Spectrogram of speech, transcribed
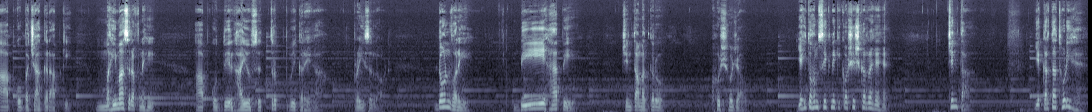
आपको बचाकर आपकी महिमा सिर्फ़ नहीं, आपको दीर्घायु से तृप्त भी करेगा। Praise lord don't worry be happy चिंता मत करो। खुश हो जाओ। यही तो हम सीखने की कोशिश कर रहे हैं। चिंता, ये करता थोड़ी है।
